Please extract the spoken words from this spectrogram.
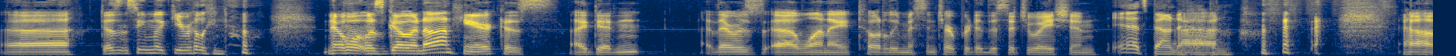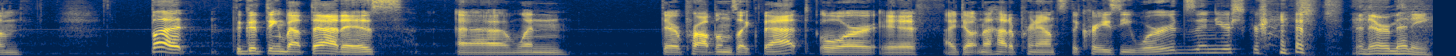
uh, doesn't seem like you really know know what was going on here." Because I didn't. There was uh, one I totally misinterpreted the situation. Yeah, it's bound to happen. Um But the good thing about that is uh, when there are problems like that, or if I don't know how to pronounce the crazy words in your script, and there are many.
